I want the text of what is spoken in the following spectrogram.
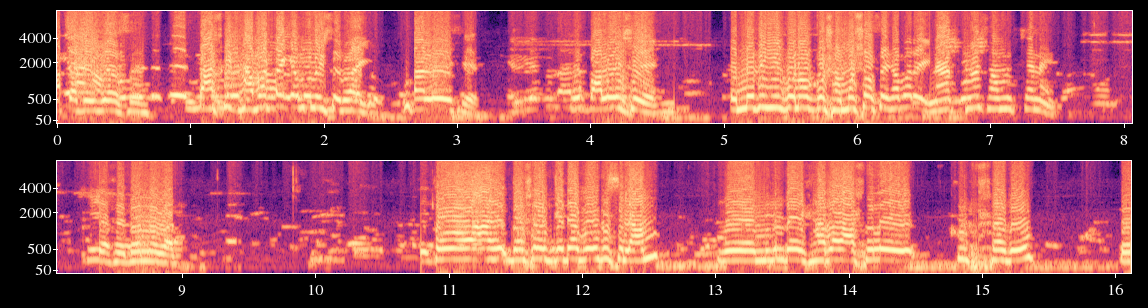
আচ্ছা ঠিক আছে। আজকে খাবারটা কেমন হয়েছে ভাই? ভালো হয়েছে। খুব ভালো হয়েছে। এমনিতে কি কোনো সমস্যা আছে খাবারে? না কোনো সমস্যা নেই। ঠিক আছে ধন্যবাদ। তো দর্শক যেটা বলতেছিলাম যে মিজান খাবার আসলে খুব সুস্বাদু তো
